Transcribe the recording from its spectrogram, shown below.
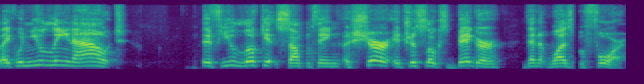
like when you lean out, if you look at something, a shirt, it just looks bigger than it was before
